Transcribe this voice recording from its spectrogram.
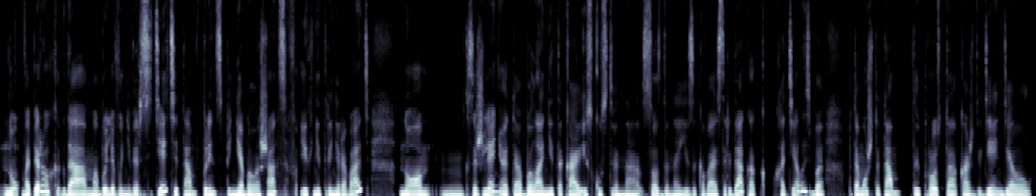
ну, во-первых, когда мы были в университете, там, в принципе, не было шансов их не тренировать, но, к сожалению, это была не такая искусственно созданная языковая среда, как хотелось бы, потому что там ты просто каждый день делал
